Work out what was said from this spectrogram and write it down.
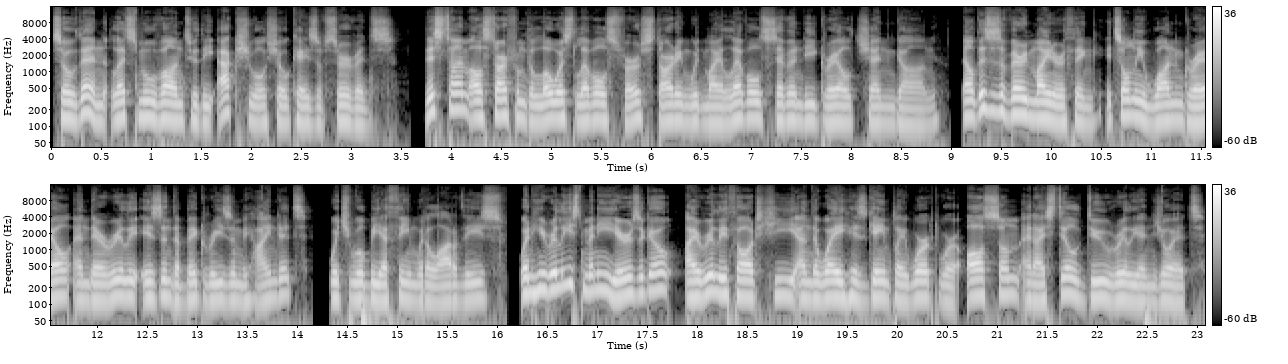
So then, let's move on to the actual showcase of servants. This time I'll start from the lowest levels first, starting with my level 70 Grail Chen Gong. Now this is a very minor thing, it's only one grail and there really isn't a big reason behind it, which will be a theme with a lot of these. When he released many years ago, I really thought he and the way his gameplay worked were awesome and I still do really enjoy it.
